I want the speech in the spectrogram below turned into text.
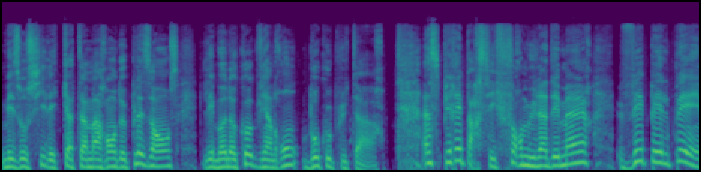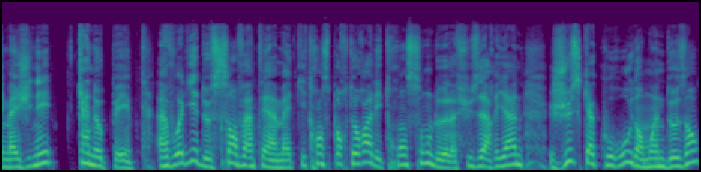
mais aussi les catamarans de plaisance, les monocoques viendront beaucoup plus tard. Inspiré par ces Formule 1 des mers, VPLP a imaginé Canopée, un voilier de 121 mètres qui transportera les tronçons de la fusée Ariane jusqu'à Kourou dans moins de deux ans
